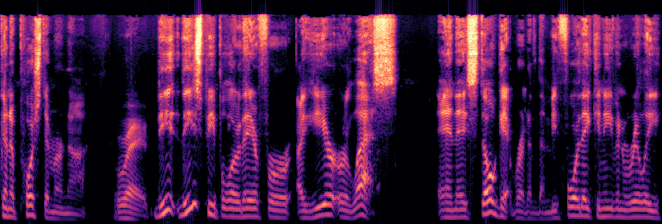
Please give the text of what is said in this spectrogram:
going to push them or not. right. The- these people are there for a year or less and they still get rid of them before they can even really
